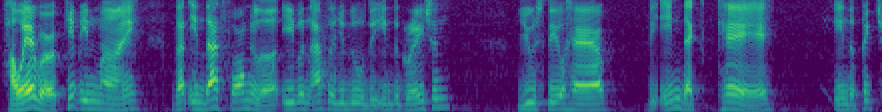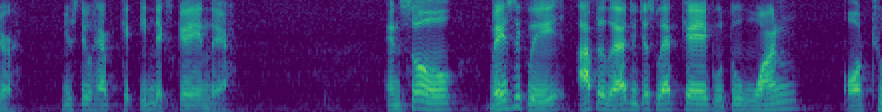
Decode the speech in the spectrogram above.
However, keep in mind that in that formula, even after you do the integration, you still have the index k in the picture. You still have index k in there. And so basically, after that, you just let k equal to 1 or 2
